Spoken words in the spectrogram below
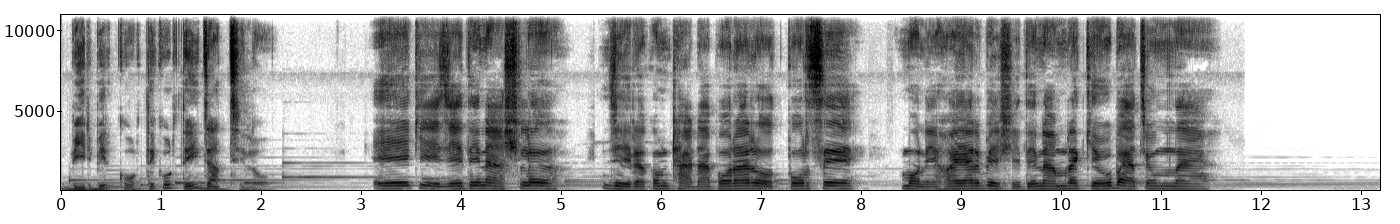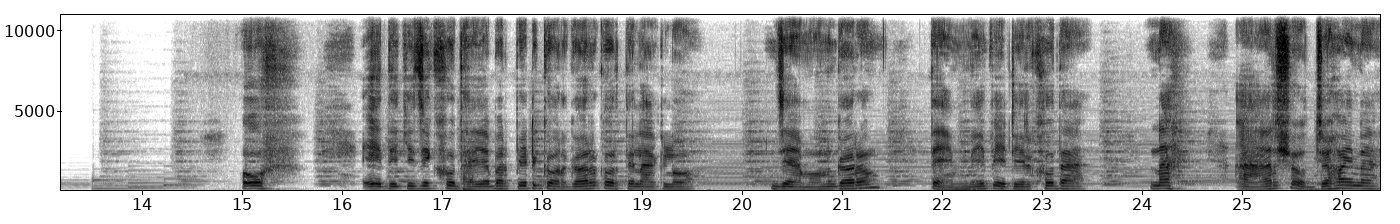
বিড়বিড় করতে করতেই যাচ্ছিল। এ কি যেদিন আসলো? যেরকম ঠাডা পড়া রোদ পড়ছে, মনে হয় আর বেশি দিন আমরা কেউ বাঁচুম না। ওহ এদিকে যে ক্ষুধায় আবার পেট গড়গড় করতে লাগল। যেমন গরম তেমনি পেটের ক্ষুধা। না আর সহ্য হয় না।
